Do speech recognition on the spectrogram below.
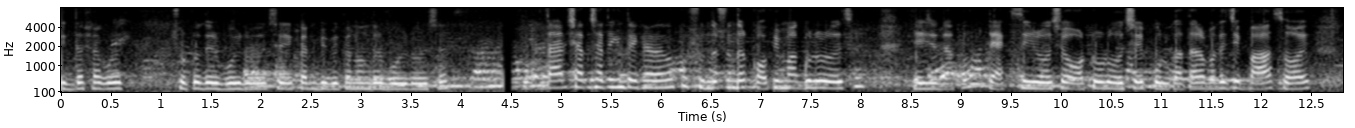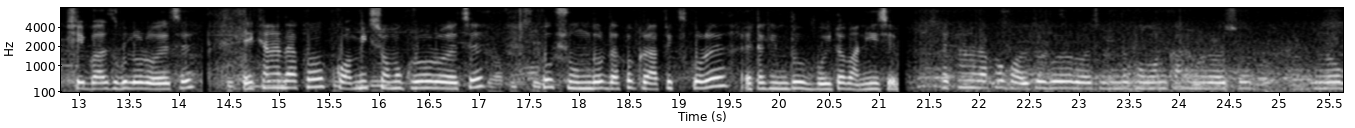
বিদ্যাসাগরের ছোটদের বই রয়েছে, এখানে বিবেকানন্দের বই রয়েছে। তার সাথে সাথে কিন্তু এখানে দেখো খুব সুন্দর সুন্দর কফি মাগগুলো রয়েছে। এই যে দেখো, ট্যাক্সি রয়েছে, অটো রয়েছে, কলকাতার আমাদের যে বাস হয়, সেই বাসগুলো রয়েছে। এখানে দেখো কমিক সমগ্র রয়েছে। খুব সুন্দর দেখো গ্রাফিক্স করে এটা কিন্তু বইটা বানিয়েছে। এখানে দেখো বইও রয়েছে, কিন্তু ভ্রমণ কাহিনী রয়েছে নখ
